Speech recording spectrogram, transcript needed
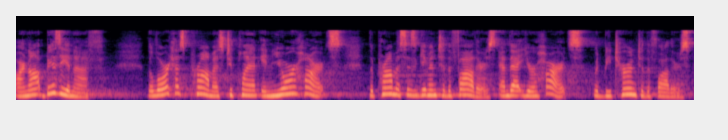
are not busy enough. The Lord has promised to plant in your hearts the promises given to the fathers, and that your hearts would be turned to the fathers,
